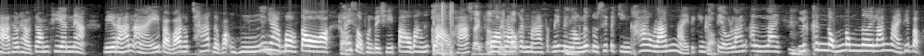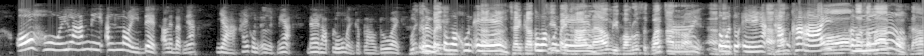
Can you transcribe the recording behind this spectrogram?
ค่ะแถวแถวๆจอมเทียนเนี่ย มีร้านไหนแบบว่ารสชาติแบบว่าอื้อหืออยากบอกต่อ ครับให้โสพลไปชี้เป้าบ้างหรือเปล่าคะใช่ครับบอกใช่ครับเรากันมาสักนิดนึงอืมลองนึกดูซิไปกินข้าวร้านไหนไปกินครัก๋วบยเตี๋ยวร้านอะไร อืม หรือขนมนมเนยร้านไหนที่แบบ โอ้โหร้านนี้อร่อยเด็ดอะไรแบบเนี้ย อยากให้คนอื่นเนี่ย ได้รับรู้เหมือนกับเราด้วย ไม่หรือจำเป็นตัวคุณเองาๆใช่ครับตัวคุที่ณไปเองทานแล้วมีความรู้สึกว่าไม่อใช่ร่อยอ่าฮะ ตัวตัวเองอะอ่าฮะ ทำขายอ๋อก็สามารถบอกเได้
